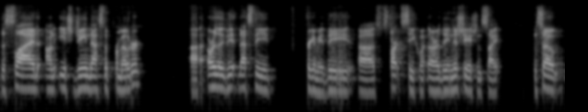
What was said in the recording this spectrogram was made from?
the slide on each gene, that's the promoter. Uh, or the, the, that's the, forgive me, the uh, start sequence or the initiation site. And so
